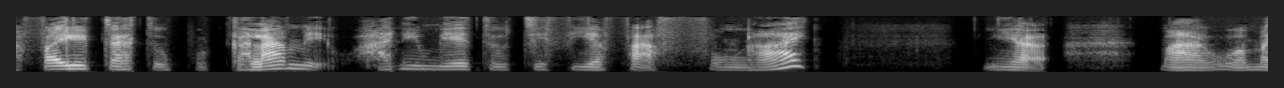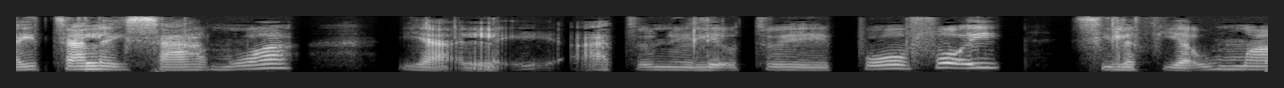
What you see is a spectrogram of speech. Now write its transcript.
afai le tatou polokalame o ani mea tou te fia faafofoga ai. Ia. Ma ua maitala i Samoa ia le atonu e le o toe pō foʻi silafia uma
